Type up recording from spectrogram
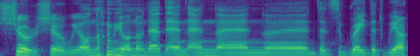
Sure, sure. We all know we all know that, and and and uh, that's great that we are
